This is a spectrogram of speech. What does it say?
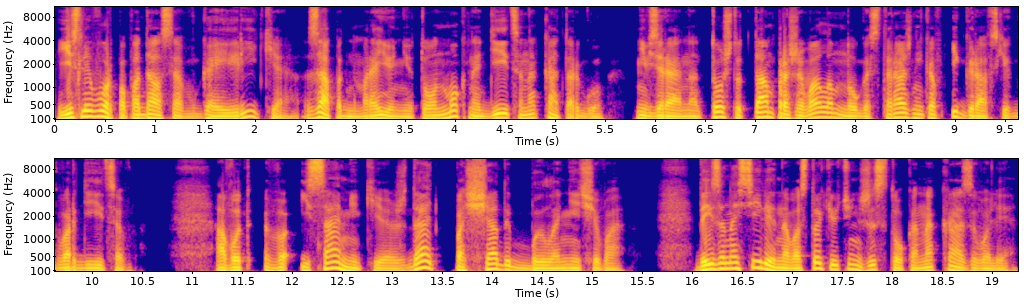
Если вор попадался в Гайрике, западном районе, то он мог надеяться на каторгу, невзирая на то, что там проживало много стражников и графских гвардейцев. А вот в Исамике ждать пощады было нечего. Да и за насилие на Востоке очень жестоко наказывали.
